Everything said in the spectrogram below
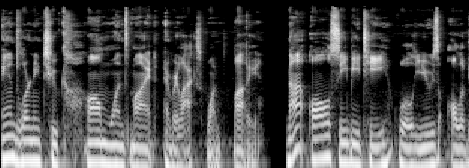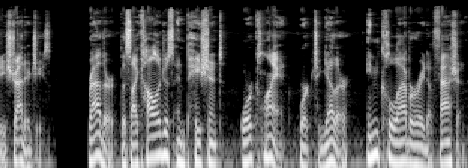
and learning to calm one's mind and relax one's body. Not all CBT will use all of these strategies. Rather, the psychologist and patient or client work together in collaborative fashion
